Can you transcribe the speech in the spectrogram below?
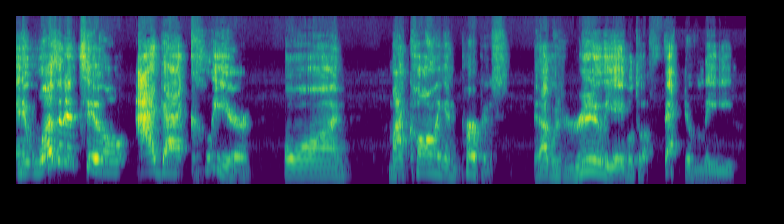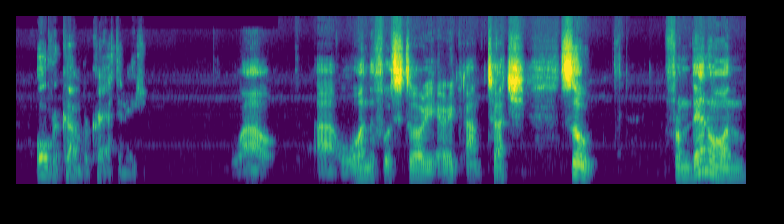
And it wasn't until I got clear on my calling and purpose that I was really able to effectively overcome procrastination. Wow. Uh, wonderful story, Eric. I'm touched. So, from then on,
